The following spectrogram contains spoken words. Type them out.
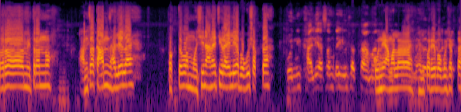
तर मित्रांनो आमचं काम झालेलं आहे. फक्त मशीन आणायची राहिली आहे बघू शकता. कोणी खाली असेल तर येऊ शकता कोणी आम्हाला हेल्पर हे बघू शकता.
